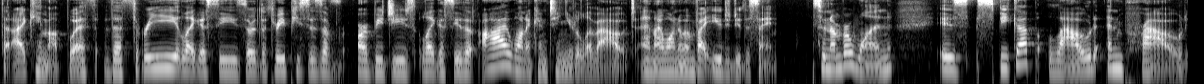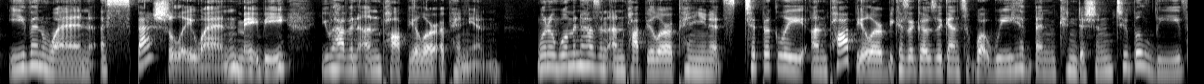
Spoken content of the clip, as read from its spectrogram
that I came up with the three legacies or the three pieces of RBG's legacy that I want to continue to live out. And I want to invite you to do the same. So, number one is speak up loud and proud, even when, especially when maybe you have an unpopular opinion. When a woman has an unpopular opinion, it's typically unpopular because it goes against what we have been conditioned to believe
